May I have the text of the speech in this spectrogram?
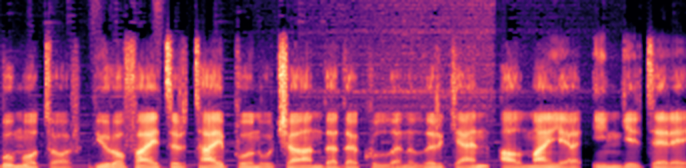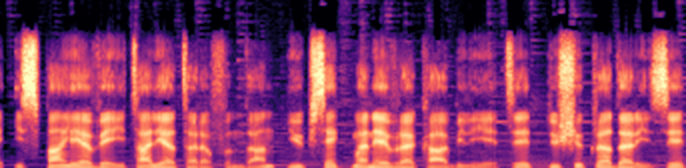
Bu motor, Eurofighter Typhoon uçağında da kullanılırken, Almanya, İngiltere, İspanya ve İtalya tarafından yüksek manevra kabiliyeti, düşük radar izi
